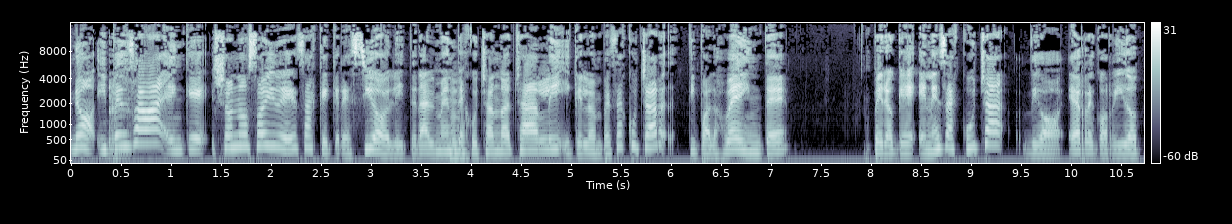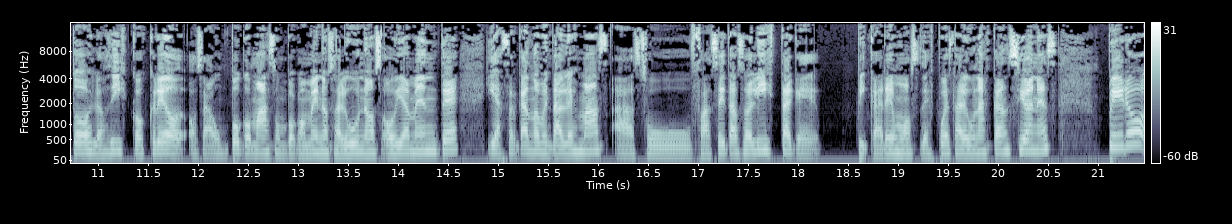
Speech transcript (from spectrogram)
No, y pensaba en que yo no soy de esas que creció literalmente Mm. escuchando a Charlie y que lo empecé a escuchar tipo a los 20, pero que en esa escucha, digo, he recorrido todos los discos, creo, o sea, un poco más, un poco menos algunos, obviamente, y acercándome tal vez más a su faceta solista, que picaremos después algunas canciones. Pero,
